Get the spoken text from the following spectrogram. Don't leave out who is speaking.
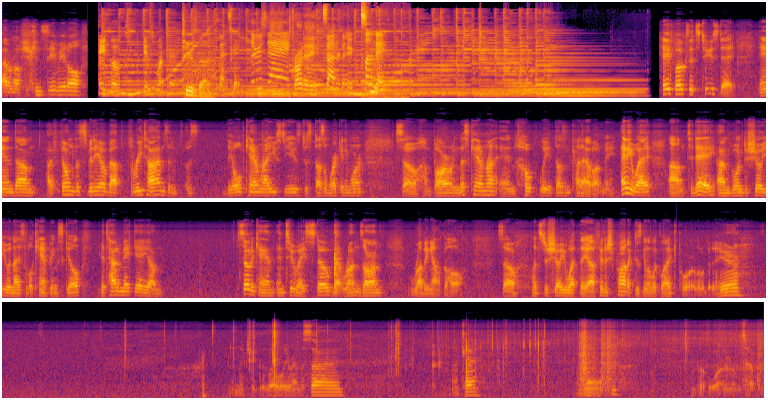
Speaker 1: I don't know if you can see me at all.
Speaker 2: Hey folks, it's Monday.
Speaker 3: Tuesday.
Speaker 4: Wednesday,
Speaker 5: Thursday,
Speaker 2: Friday.
Speaker 5: Saturday,
Speaker 4: Sunday.
Speaker 1: Hey folks, it's Tuesday, and um, I filmed this video about three times, and it was the old camera I used to use just doesn't work anymore. So I'm borrowing this camera, and hopefully it doesn't cut out on me. Anyway, um, today I'm going to show you a nice little camping skill. It's how to make a um, soda can into a stove that runs on rubbing alcohol. So let's just show you what the uh, finished product is going to look like. Pour a little bit of here. Make sure it goes all the way around the side. Okay. And put water on the top of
